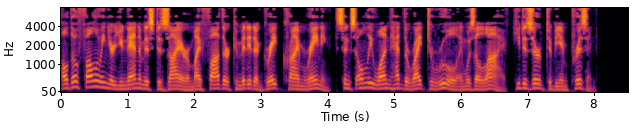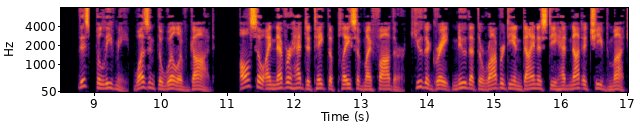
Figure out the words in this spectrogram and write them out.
Although following your unanimous desire my father committed a great crime reigning, since only one had the right to rule and was alive, he deserved to be imprisoned. This, believe me, wasn't the will of God. Also I never had to take the place of my father. Hugh the Great knew that the Robertian dynasty had not achieved much,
